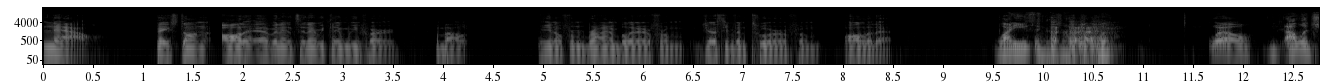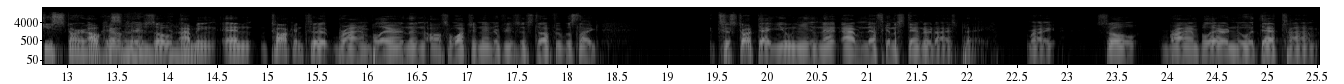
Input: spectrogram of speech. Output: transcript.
now, based on all the evidence and everything we've heard about, you know, from Brian Blair, from Jesse Ventura, from all of that? Why do you think there's not? Well, I'll let you start. Okay, and okay. then- so and I mean, and talking to Brian Blair, and then also watching interviews and stuff, it was like to start that union. That I mean, that's going to standardize pay, right? So Brian Blair knew at that time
